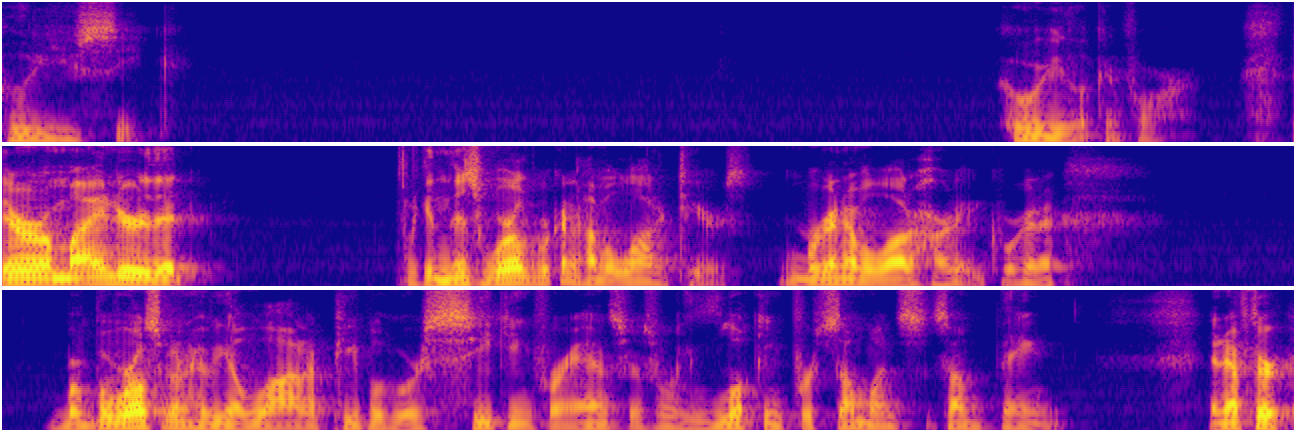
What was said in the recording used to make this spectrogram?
who do you seek? Who are you looking for? They're a reminder that, like in this world, we're going to have a lot of tears. We're going to have a lot of heartache. We're going to, but we're also going to have a lot of people who are seeking for answers. We're looking for someone, something. And after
